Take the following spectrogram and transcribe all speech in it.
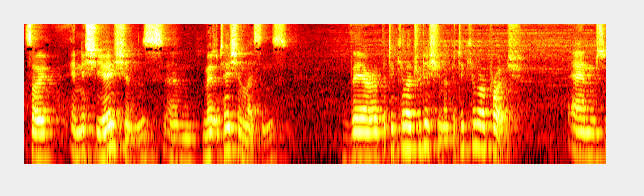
so, initiations and meditation lessons, they're a particular tradition, a particular approach. And,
